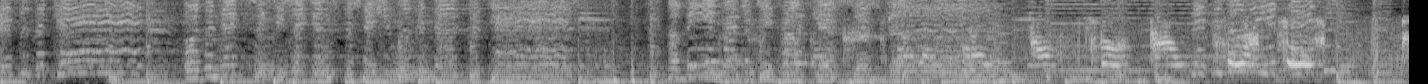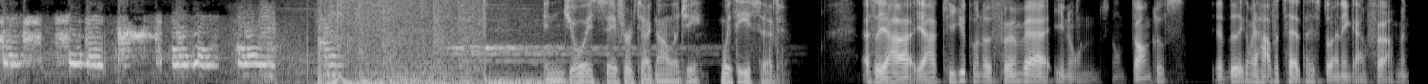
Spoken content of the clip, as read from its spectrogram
This is a test. For the next 60 seconds, the station will conduct of the emergency broadcast system. This is only a test. Enjoy safer technology with ESET. Altså, jeg har, jeg har kigget på noget firmware i nogle, sådan nogle dongles. Jeg ved ikke, om jeg har fortalt dig historien en gang før, men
